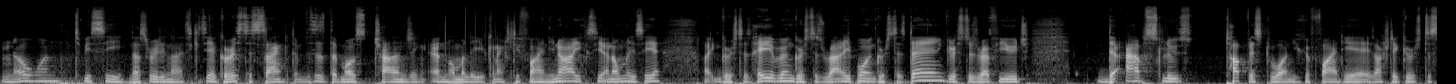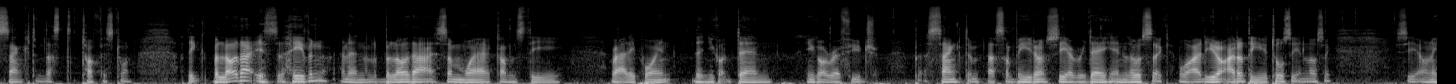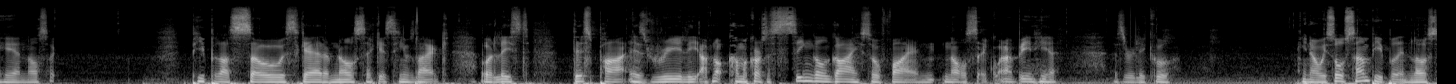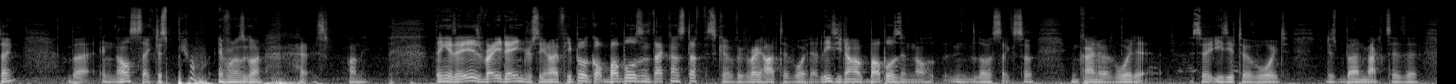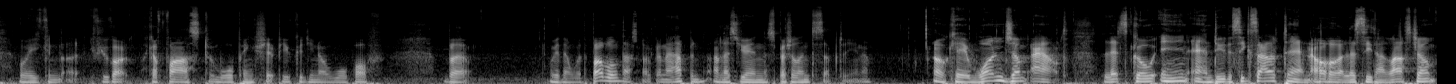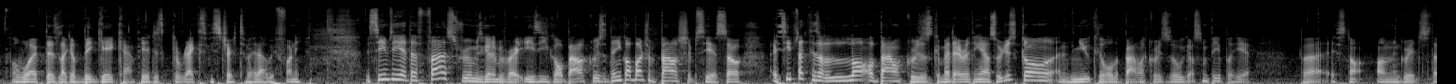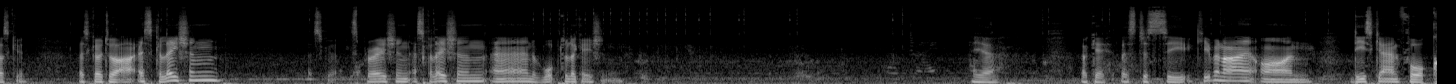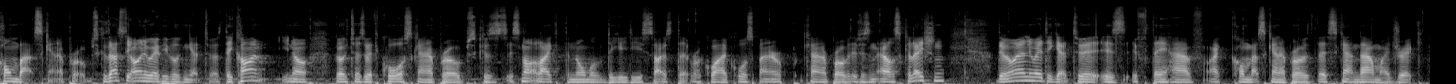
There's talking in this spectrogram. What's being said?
no one to be seen. That's really nice. You can see a Guristas Sanctum. This is the most challenging anomaly you can actually find. You know how you can see anomalies here? Like Guristas Haven, Guristas Rally Point, Guristas Den, Guristas Refuge. The absolute toughest one you can find here is actually Guristas Sanctum. That's the toughest one. I think below that is the Haven, and then below that somewhere comes the Rally Point. Then you got Den, you got Refuge. Sanctum, that's something you don't see every day in Lowsec. Well, you don't. I don't think you at all see it in Lowsec. You see it only here in Nullsec people are so scared of nullsec it seems like or at least this part is really I've not come across a single guy so far in nullsec when I've been here that's really cool you know we saw some people in lowsec but in nullsec just pew, everyone's gone it's funny thing is it is very dangerous you know if people have got bubbles and that kind of stuff it's going to be very hard to avoid. At least you don't have bubbles in, in lowsec so you can kind of avoid it. It's easier to avoid. You just burn back to the where you can uh, if you've got like a fast warping ship you could you know warp off. But with them with a bubble that's not going to happen unless you're in a special interceptor you know okay one jump out. Let's go in and do the 6 out of 10 oh let's see that last jump. What if there's like a big gate camp here? Just corrects me straight away. That'll be funny. It seems here the first room is going to be very easy. You got battle cruisers then you got a bunch of battleships here. So it seems like there's a lot of battle cruisers compared to everything else. So we just go and nuke all the battle cruisers. So we got some people here but it's not on the grid, so that's good. Let's go to our escalation. Let's go exploration, escalation, and warp to location. Yeah. Okay, let's just see. Keep an eye on D-scan for combat scanner probes because that's the only way people can get to us. They can't, you know, go to us with core scanner probes because it's not like the normal DED sites that require core scanner, scanner probes. If it's an escalation, the only way to get to it is if they have like combat scanner probes. They scan down my Drake.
